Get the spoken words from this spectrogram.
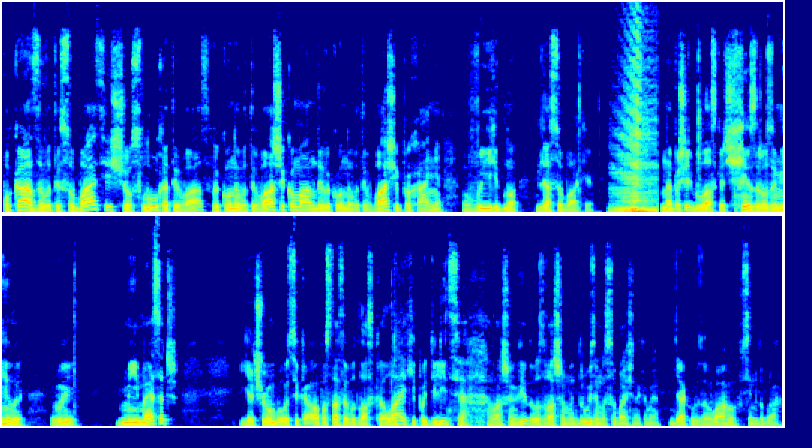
показувати собаці, що слухати вас, виконувати ваші команди, виконувати ваші прохання вигідно для собаки. Напишіть, будь ласка, чи зрозуміли ви мій меседж. Якщо вам було цікаво, поставте, будь ласка, лайк і поділіться вашим відео з вашими друзями-собачниками. Дякую за увагу, всім добра.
